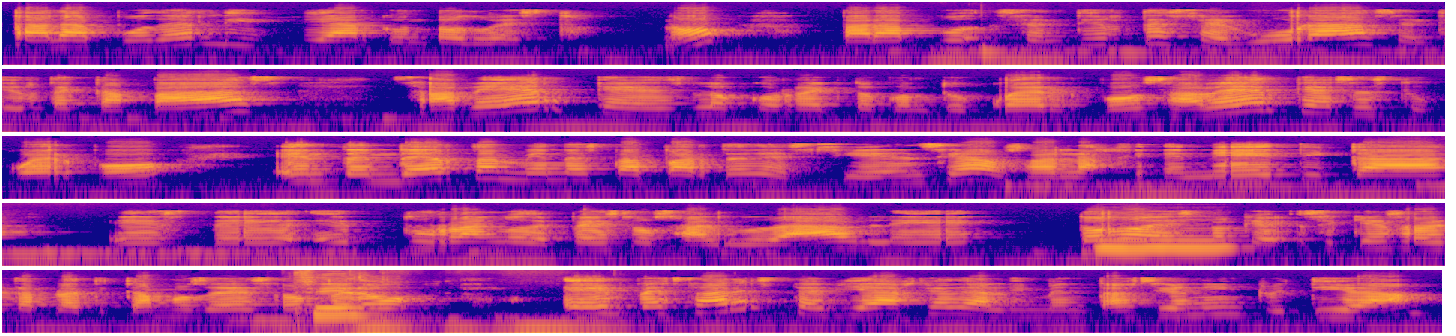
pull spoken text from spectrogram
para poder lidiar con todo esto, ¿no? Para sentirte segura, sentirte capaz, saber qué es lo correcto con tu cuerpo, saber qué ese es tu cuerpo, entender también esta parte de ciencia, o sea, la genética, este, eh, tu rango de peso saludable, todo esto que si quieres ahorita platicamos de eso, pero empezar este viaje de alimentación intuitiva,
